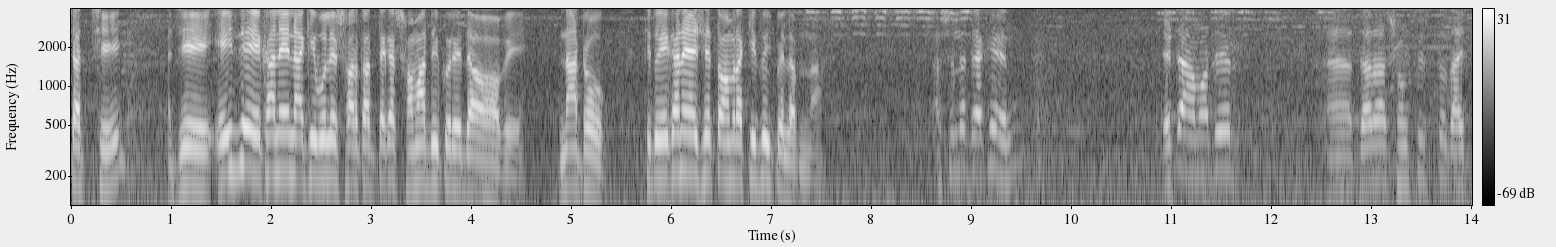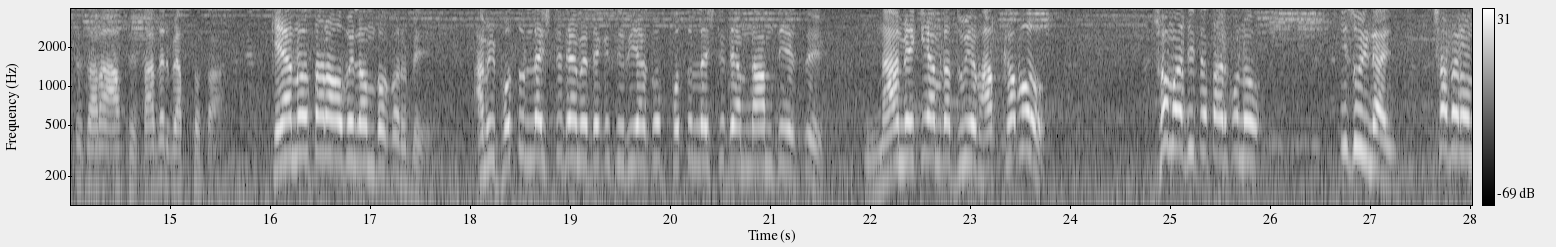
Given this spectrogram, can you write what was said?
চাচ্ছি যে এই যে এখানে নাকি বলে সরকার থেকে সমাধি করে দেওয়া হবে, নাটক। কিন্তু এখানে এসে তো আমরা কিছুই পেলাম না। আসলে দেখেন, এটা আমাদের যারা সংশ্লিষ্ট দায়িত্বে যারা আছে, তাদের ব্যর্থতা। কেন তারা অবিলম্ব করবে? আমি ফতুল্লা স্টেডিয়ামে দেখেছি রিয়াকুব ফতুল্লা স্টেডিয়াম নাম দিয়েছে। নামে কি আমরা ধুয়ে ভাত খাব? সমাধিতে তার কোনো কিছুই নাই। সাধারণ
